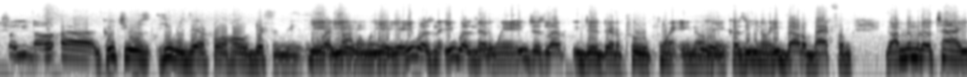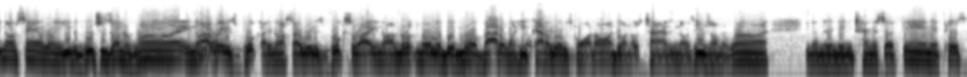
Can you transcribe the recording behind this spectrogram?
so you know, uh, Gucci was he was there for a whole different reason. He Yeah, wasn't yeah, trying to win. yeah, yeah. He wasn't. He wasn't there to win. He was just like just there to prove a point. You know what I mean? Because you know he battled back from. You know, I remember those times. You know what I'm saying? When you know Gucci's on the run. You know I read his book. You know so I read his book, so I you know I know, know a little bit more about it when he kind of what was going on during those times. You know he was on the run. You know and then he turned himself in, and plus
